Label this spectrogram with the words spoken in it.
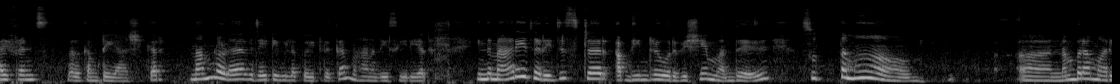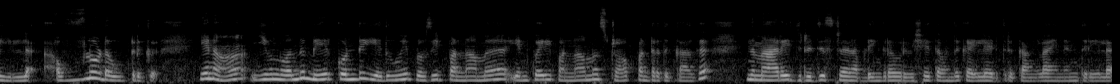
ஹை ஃப்ரெண்ட்ஸ் வெல்கம் டு யாஷிகர் நம்மளோட விஜய் டிவியில் போயிட்டுருக்க மகாநதி சீரியல் இந்த மேரேஜ் ரிஜிஸ்டர் அப்படின்ற ஒரு விஷயம் வந்து சுத்தமாக நம்புகிற மாதிரி இல்லை. அவ்வளோ டவுட் இருக்குது ஏன்னா இவங்க வந்து மேற்கொண்டு எதுவுமே ப்ரொசீட் பண்ணாமல் என்கொயரி பண்ணாமல் ஸ்டாப் பண்ணுறதுக்காக இந்த மேரேஜ் ரிஜிஸ்டர் அப்படிங்கிற ஒரு விஷயத்தை வந்து கையில் எடுத்திருக்காங்களா என்னன்னு தெரியல.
